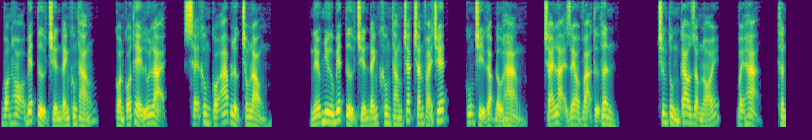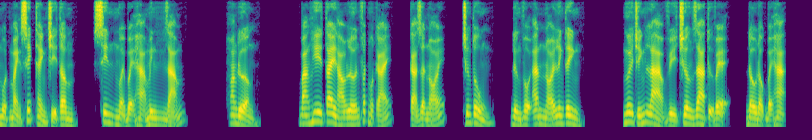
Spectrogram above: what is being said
Bọn họ biết tử chiến đánh không thắng, còn có thể lui lại, sẽ không có áp lực trong lòng. Nếu như biết tử chiến đánh không thắng chắc chắn phải chết, cũng chỉ gặp đầu hàng, trái lại gieo vạ tự thân. Trương tùng cao giọng nói, bệ hạ, thần một mảnh xích thành chỉ tâm, xin mời bệ hạ minh giám. Hoang đường bàng hy tay háo lớn phất một cái, cả giận nói, trương tùng, đừng vội ăn nói linh tinh. Ngươi chính là vì trương gia tự vệ, đầu độc bệ hạ.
